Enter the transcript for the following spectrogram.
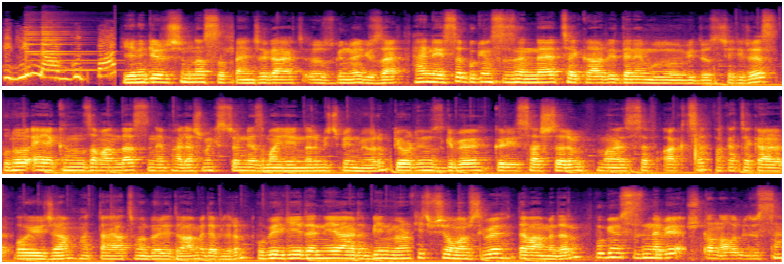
begin now. Goodbye. Yeni girişim nasıl? Bence gayet özgün ve güzel. Her neyse bugün sizinle tekrar bir deneyim bu videosu çekeceğiz. Bunu en yakın zamanda sizinle paylaşmak istiyorum. Ne zaman yayınlarım hiç bilmiyorum. Gördüğünüz gibi gri saçlarım maalesef aktı. Fakat tekrar boyayacağım. Hatta hayatıma böyle devam edebilirim. Bu bilgiyi de niye verdim bilmiyorum. Hiçbir şey olmamış gibi devam edelim. Bugün sizinle bir şuradan alabilirsem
